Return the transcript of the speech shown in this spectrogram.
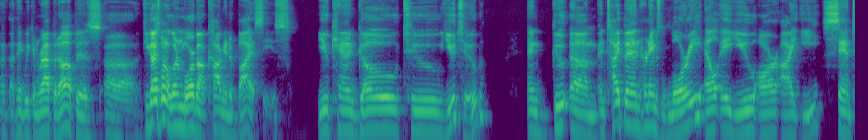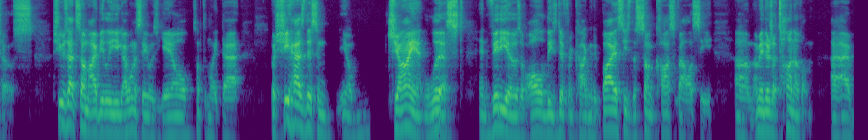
I think we can wrap it up is uh, if you guys want to learn more about cognitive biases, you can go to YouTube and go, um, and type in her name's Laurie L A U R I E Santos. She was at some Ivy League, I want to say it was Yale, something like that. But she has this, you know, giant list and videos of all of these different cognitive biases, the sunk cost fallacy. Um, I mean, there's a ton of them. I have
